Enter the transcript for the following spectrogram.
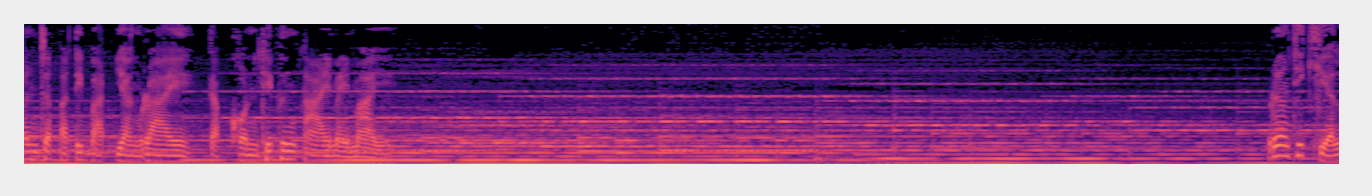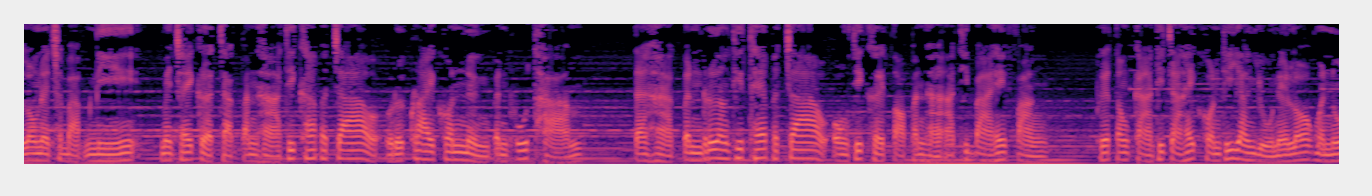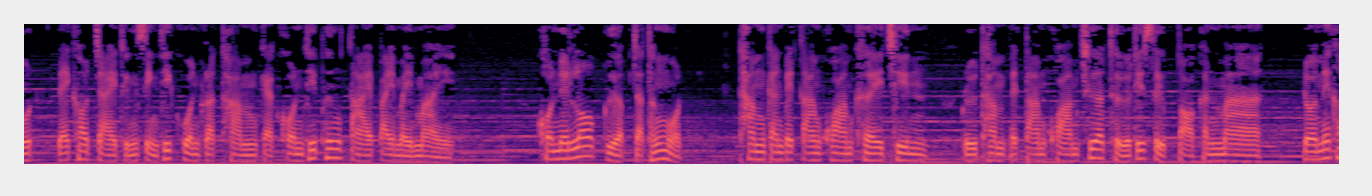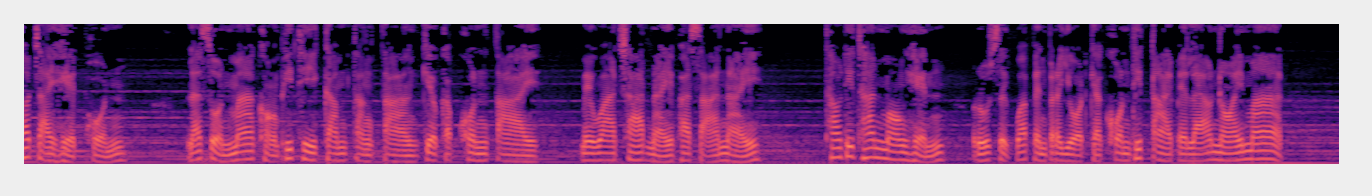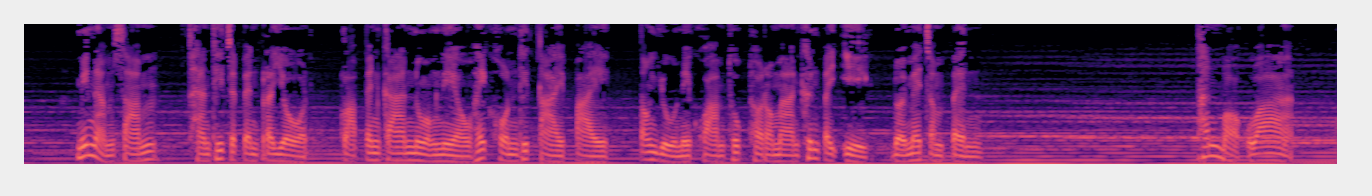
ควรจะปฏิบัติอย่างไรกับคนที่เพิ่งตายใหม่ ๆ เรื่องที่เขียนลงในฉบับนี้ไม่ใช่เกิดจากปัญหาที่ข้าพเจ้าหรือใครคนหนึ่งเป็นผู้ถาม แต่หากเป็นเรื่องที่เทพเจ้าองค์ที่เคยตอบปัญหาอธิบายให้ฟัง เพื่อต้องการที่จะให้คนที่ยังอยู่ในโลกมนุษย์ ได้เข้าใจถึงสิ่งที่ควรกระทำแก่คนที่เพิ่งตายไปใหม่ ๆ คนในโลกเกือบจะทั้งหมดทำกันไปตามความเคยชิน หรือทำไปตามความเชื่อถือที่สืบต่อกันมา โดยไม่เข้าใจเหตุผล และส่วนมากของพิธีกรรมต่างๆ เกี่ยวกับคนตาย ไม่ว่าชาติไหนภาษาไหน เท่าที่ท่านมองเห็นรู้สึกว่าเป็นประโยชน์แก่คนที่ตายไปแล้วน้อยมาก มิหนำซ้ำแทนที่จะเป็นประโยชน์ กลับเป็นการหน่วงเหนี่ยวให้คนที่ตายไป ต้องอยู่ในความทุกข์ทรมานขึ้นไปอีก โดยไม่จำเป็น ท่านบอกว่า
